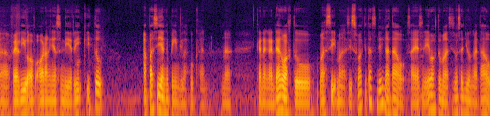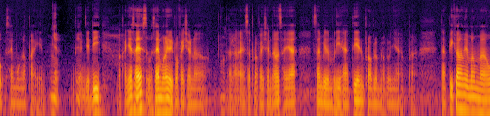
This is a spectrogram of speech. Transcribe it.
uh, value of orangnya sendiri itu apa sih yang kepingin dilakukan. Nah, kadang-kadang waktu masih mahasiswa kita sendiri nggak tahu. Saya sendiri waktu mahasiswa saya juga nggak tahu saya mau ngapain. ya Gitu kan. Jadi makanya saya saya mulai dari profesional. Oke. Uh, as a profesional saya sambil melihatin problem-problemnya apa. Tapi kalau memang mau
